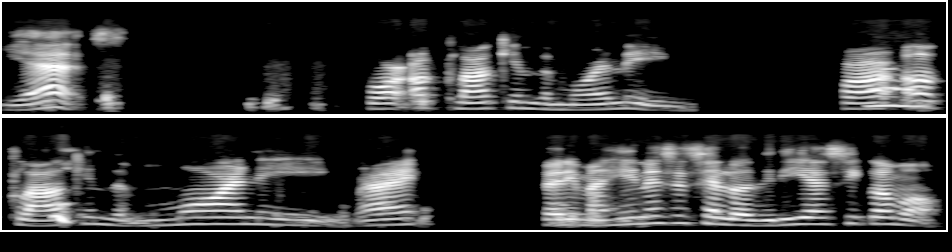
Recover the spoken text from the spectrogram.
Yes. Four o'clock in the morning. Four mm. o'clock in the morning, right? Pero imagínense, se lo diría así como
